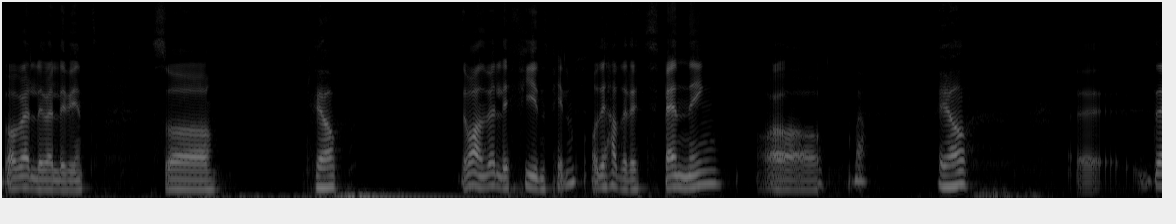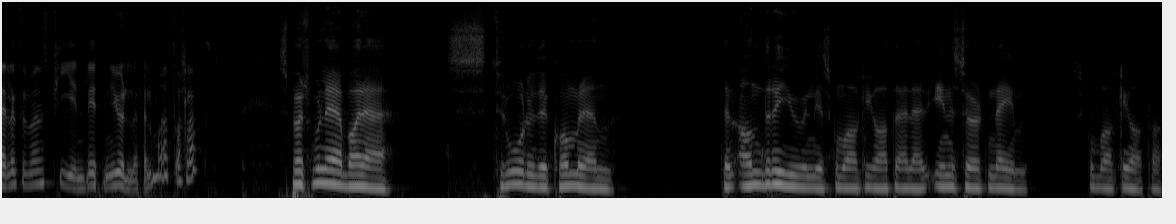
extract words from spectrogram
Det var veldig, veldig fint. Så Ja. det var en veldig fin film, og de hadde litt spenning. Og ja. eh, Det er liksom en fin, liten julefilm, rett og slett. Spørsmålet er bare Tror du det kommer en den andre julen i Skomakergata, eller insert name Skomakergata?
